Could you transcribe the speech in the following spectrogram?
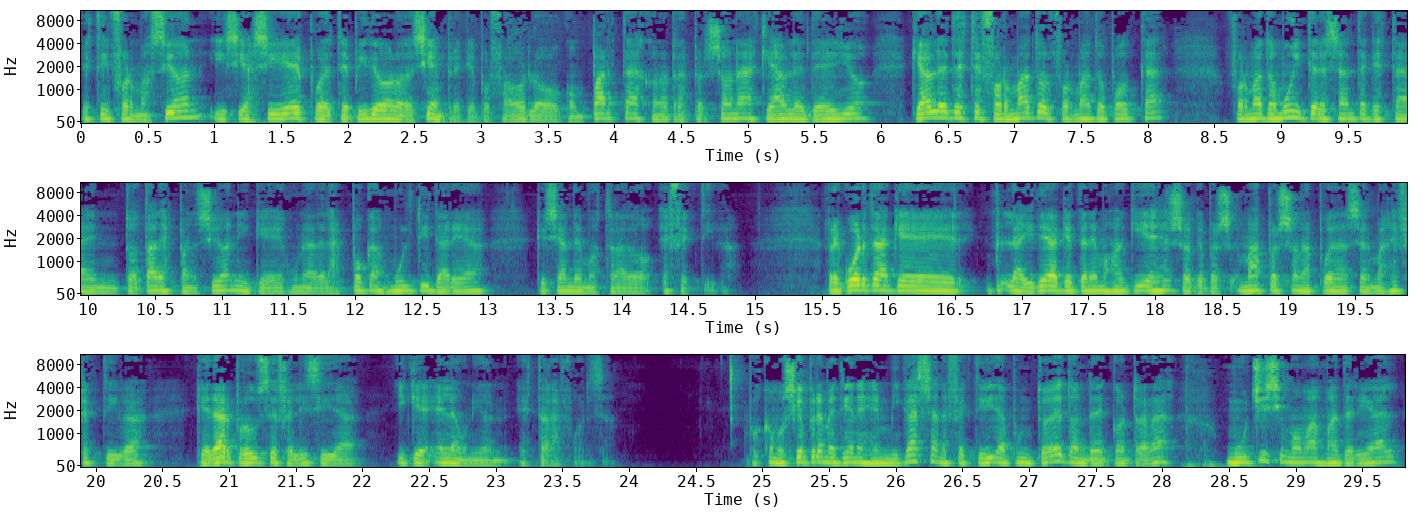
esta información y si así es, pues te pido lo de siempre, que por favor lo compartas con otras personas, que hables de ello, que hables de este formato, el formato podcast, formato muy interesante que está en total expansión y que es una de las pocas multitareas que se han demostrado efectivas. Recuerda que la idea que tenemos aquí es eso, que más personas puedan ser más efectivas, que dar produce felicidad y que en la unión está la fuerza. Pues como siempre me tienes en mi casa, en efectividad.es, donde encontrarás muchísimo más material,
